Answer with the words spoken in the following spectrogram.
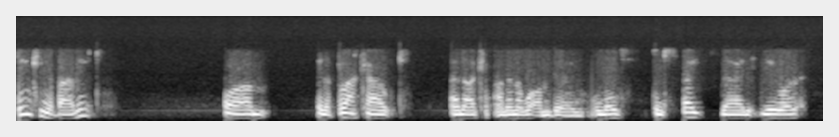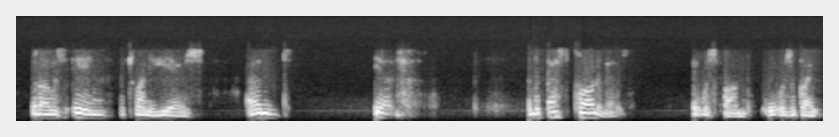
thinking about it, or I'm in a blackout and I, I don't know what I'm doing. And there's some states there that you were, that I was in for 20 years. And yeah, the best part of it, it was fun. It was a great,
